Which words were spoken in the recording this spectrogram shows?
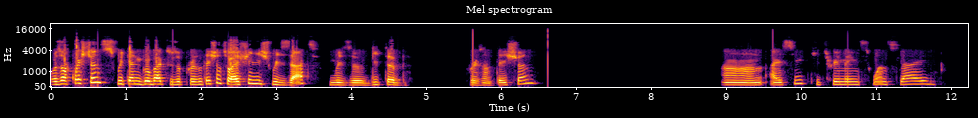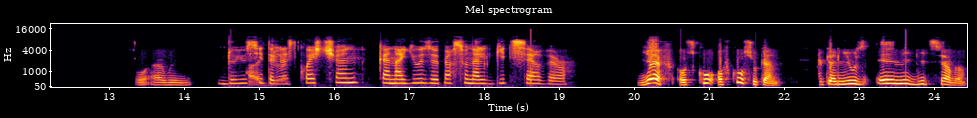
other questions? We can go back to the presentation. So I finished with that, with the GitHub presentation. And I think it remains one slide. So I will Do you see the that. last question? Can I use a personal Git server? Yes, of course, of course you can. You can use any Git server.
